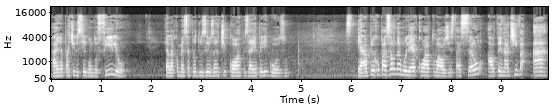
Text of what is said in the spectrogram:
Aí a partir do segundo filho, ela começa a produzir os anticorpos, aí é perigoso. É a preocupação da mulher com a atual gestação, alternativa A,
